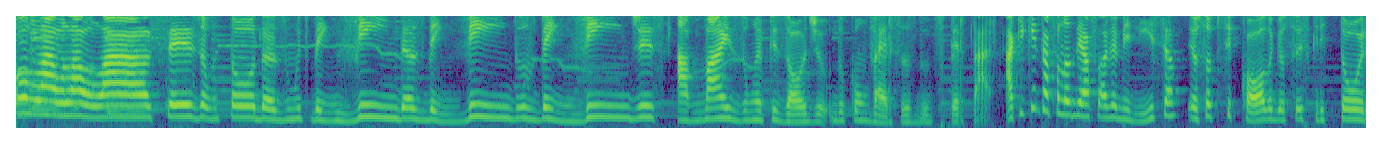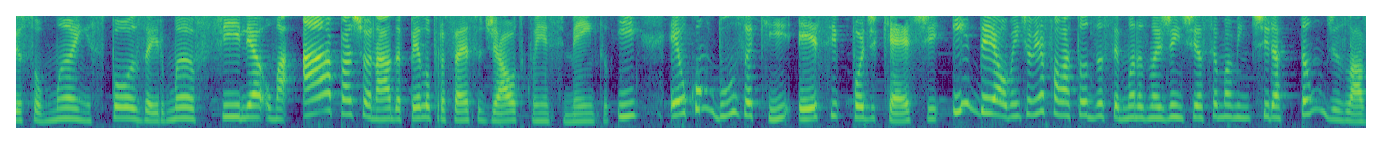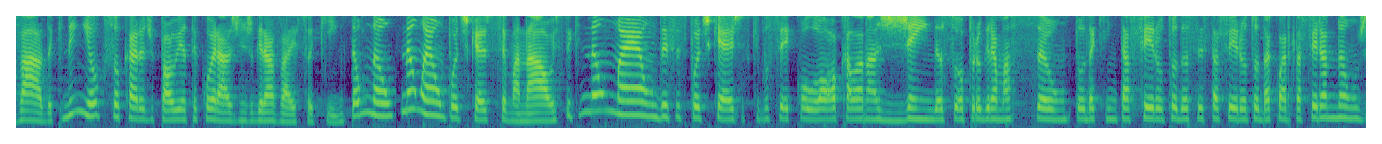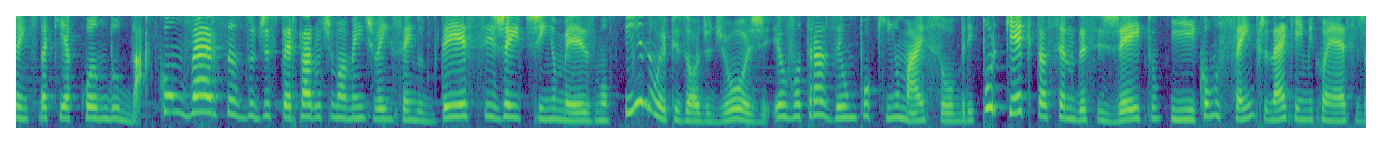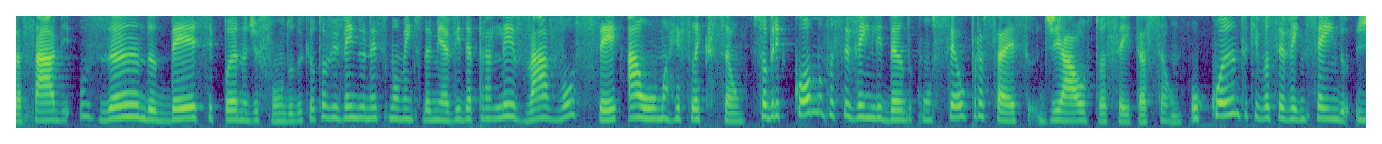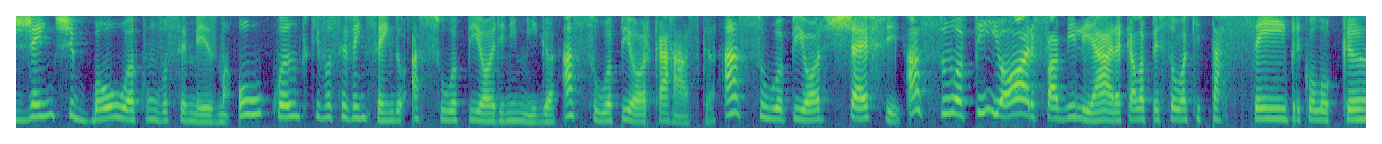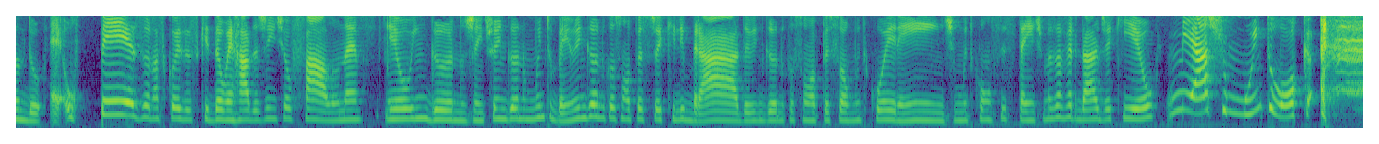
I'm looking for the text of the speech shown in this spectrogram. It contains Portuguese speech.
Olá, olá, olá! Sejam todas muito bem-vindas, bem-vindos, bem-vindes a mais um episódio do Conversas do Despertar. Aqui quem tá falando é a Flávia Melissa. Eu sou psicóloga, eu sou escritora, eu sou mãe, esposa, irmã, filha, uma apaixonada pelo processo de autoconhecimento e eu conduzo aqui esse podcast. Idealmente, eu ia falar todas as semanas, mas gente, ia ser uma mentira tão deslavada que nem eu que sou cara de pau ia ter coragem de gravar isso isso aqui. Então, não, não é um podcast semanal. Isso daqui não é um desses podcasts que você coloca lá na agenda, sua programação, toda quinta-feira, ou toda sexta-feira, ou toda quarta-feira. Não, gente, isso daqui é quando dá. Conversas do Despertar ultimamente vem sendo desse jeitinho mesmo. E no episódio de hoje, eu vou trazer um pouquinho mais sobre por que que tá sendo desse jeito. E como sempre, né, quem me conhece já sabe, usando desse pano de fundo do que eu tô vivendo nesse momento da minha vida para levar você você a uma reflexão sobre como você vem lidando com o seu processo de autoaceitação. O quanto que você vem sendo gente boa com você mesma ou o quanto que você vem sendo a sua pior inimiga, a sua pior carrasca, a sua pior chefe, a sua pior familiar, aquela pessoa que tá sempre colocando é, o peso nas coisas que dão errado. Gente, eu falo, né? Eu engano, gente. Eu engano muito bem. Eu engano que eu sou uma pessoa equilibrada. Eu engano que eu sou uma pessoa muito coerente, muito consistente. Mas a verdade é que eu me acho muito louca.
